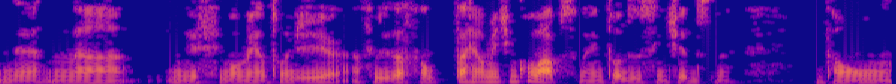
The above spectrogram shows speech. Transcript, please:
né, na nesse momento onde a civilização está realmente em colapso, né, em todos os sentidos, né. Então,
